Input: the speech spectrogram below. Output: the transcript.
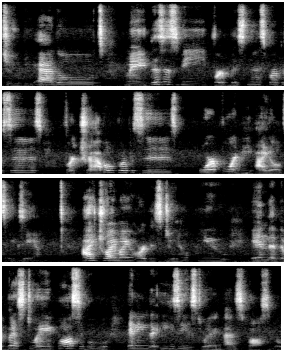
to the adults. May this is be for business purposes for travel purposes, or for the IELTS exam. I try my hardest to help you in the, the best way possible and in the easiest way as possible.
